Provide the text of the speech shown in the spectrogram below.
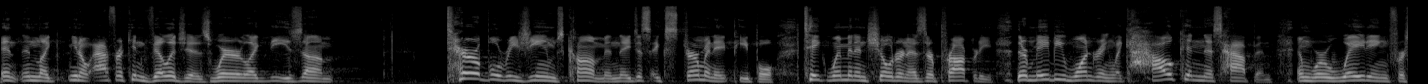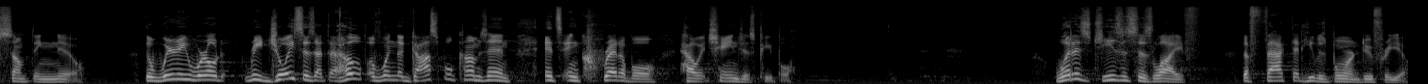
in, in, like, you know, African villages where like these um, terrible regimes come and they just exterminate people, take women and children as their property. They're maybe wondering, like, how can this happen? And we're waiting for something new. The weary world rejoices at the hope of when the gospel comes in. It's incredible how it changes people. What is Jesus' life the fact that he was born do for you?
